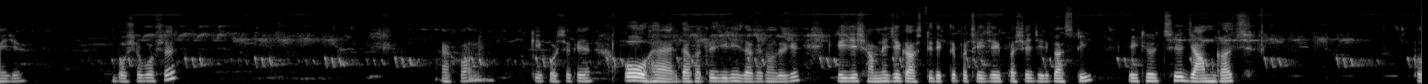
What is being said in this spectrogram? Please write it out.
এই যে, বসে বসে। এখন কি করছে কে ও হ্যাঁ দেখো একটা জিনিস দেখো তোমাদেরকে। এই যে সামনে যে গাছটি দেখতে পাচ্ছি, এই যে পাশে যে গাছটি, এইটি হচ্ছে জাম গাছ। তো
